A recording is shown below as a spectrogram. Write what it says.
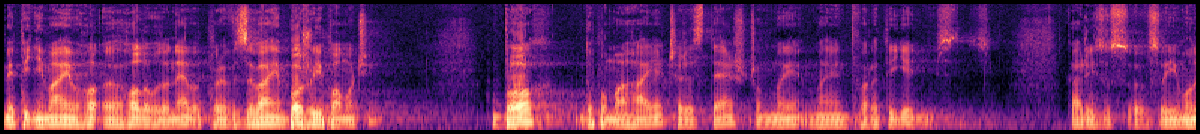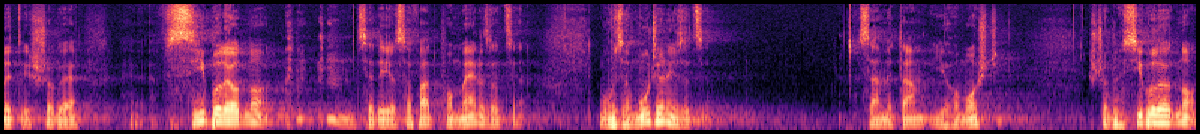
ми піднімаємо е, голову до неба, призиваємо Божої помочі, Бог допомагає через те, що ми маємо творити єдність. Каже Ісус в своїй молитві, щоб всі були одно. Це Йосафат помер за це, був замучений за це. Саме там його мощі щоб всі були одно,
